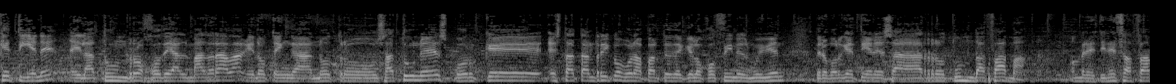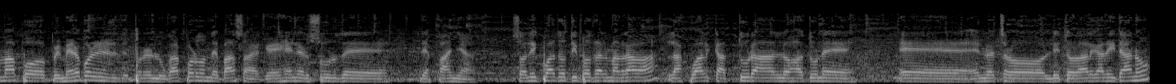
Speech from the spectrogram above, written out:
¿Qué tiene el atún rojo de Almadraba que no tengan otros atunes? ¿Por qué está tan rico? Bueno, aparte de que lo cocines muy bien, pero ¿por qué tiene esa rotunda fama? Hombre, tiene esa fama por, primero por el, por el lugar por donde pasa, que es en el sur de, de España. Solo cuatro tipos de almadraba, las cuales capturan los atunes eh, en nuestro litoral gaditano.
